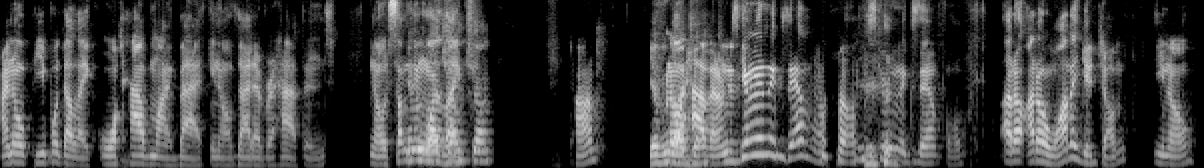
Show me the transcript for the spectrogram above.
I know people that like will have my back. You know, if that ever happens. You know, something where like John? huh? You ever No, I haven't. I'm just giving an example. I'm just giving an example. I don't I don't want to get jumped. You know,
